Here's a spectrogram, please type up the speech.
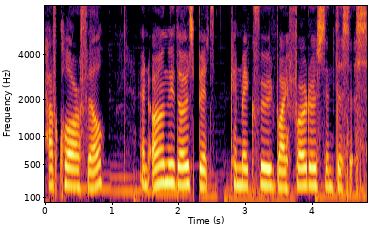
have chlorophyll, and only those bits can make food by photosynthesis.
